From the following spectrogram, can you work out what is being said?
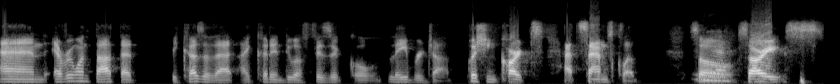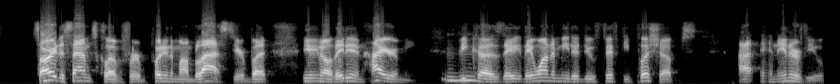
And everyone thought that because of that, I couldn't do a physical labor job, pushing carts at Sam's Club. So yeah. sorry, sorry to Sam's Club for putting them on blast here, but you know they didn't hire me mm-hmm. because they they wanted me to do 50 push-ups at an interview.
